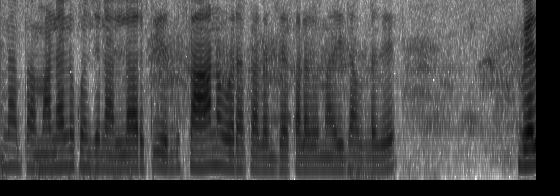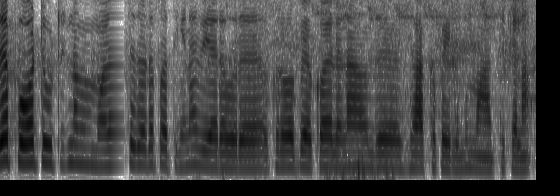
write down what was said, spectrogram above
ஏன்னா இப்போ மணலும் கொஞ்சம் நல்லா இருக்குது இது வந்து சாண உரம் கலந்த கலவை மாதிரி தான் உள்ளது. விதை போட்டு விட்டுட்டு நம்ம முளைச்சதோட பார்த்திங்கன்னா வேறு ஒரு க்ரோபேக்கோ இல்லைனா வந்து சாக்கப்பையிலேருந்து மாற்றிக்கலாம்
